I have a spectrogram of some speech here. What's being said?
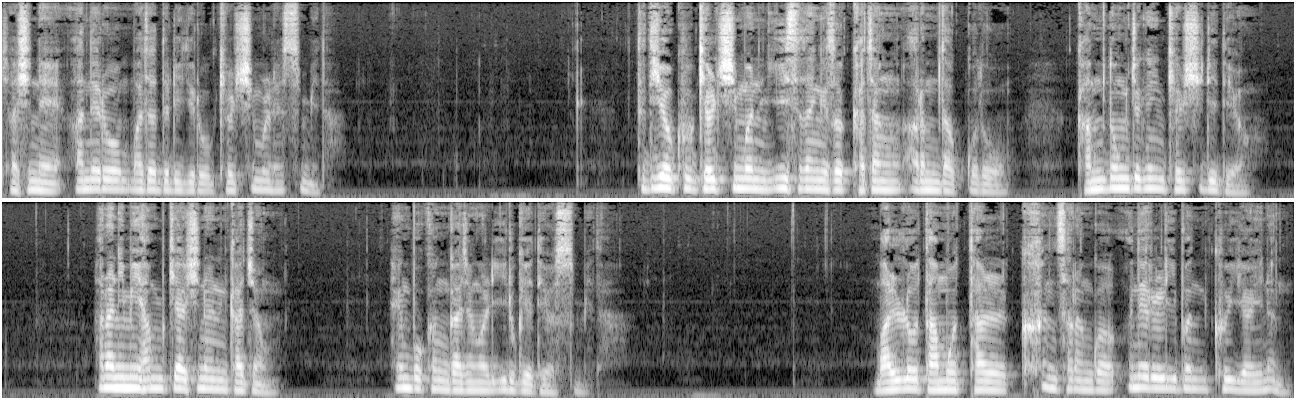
자신의 아내로 맞아들이기로 결심을 했습니다. 드디어 그 결심은 이 세상에서 가장 아름답고도 감동적인 결실이 되어 하나님이 함께 하시는 가정, 행복한 가정을 이루게 되었습니다. 말로 다 못할 큰 사랑과 은혜를 입은 그 여인은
